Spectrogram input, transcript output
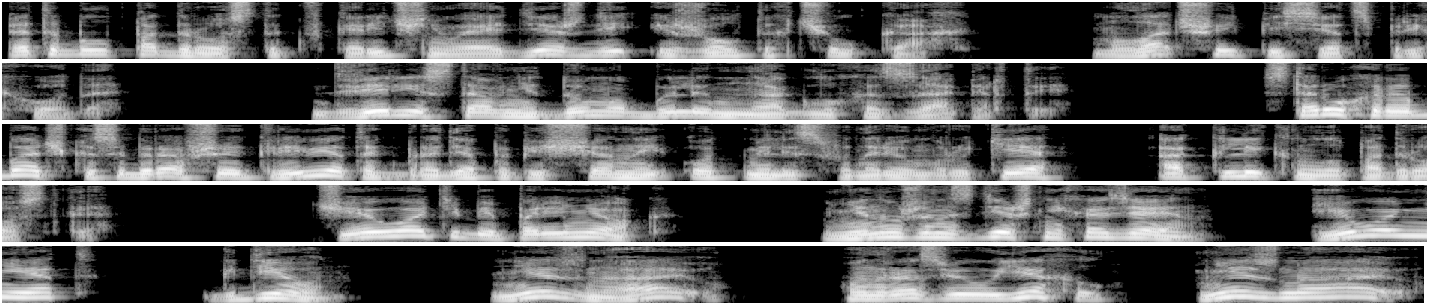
Это был подросток в коричневой одежде и желтых чулках, младший писец прихода. Двери и ставни дома были наглухо заперты. Старуха-рыбачка, собиравшая креветок, бродя по песчаной отмели с фонарем в руке, окликнула подростка. «Чего тебе, паренек?» «Мне нужен здешний хозяин». «Его нет». «Где он?» «Не знаю». «Он разве уехал?» «Не знаю».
